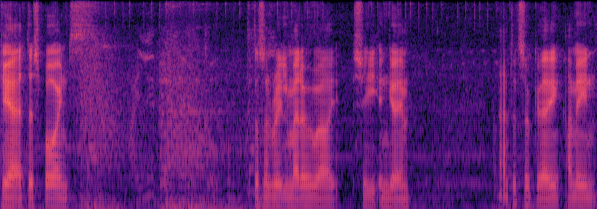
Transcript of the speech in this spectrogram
Yeah, at this point it doesn't really matter who I see in game. And that's okay. I mean,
